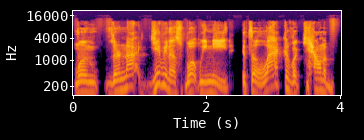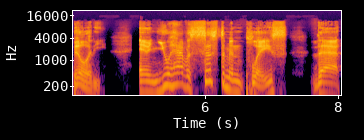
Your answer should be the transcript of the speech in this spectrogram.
when they're not giving us what we need. It's a lack of accountability and you have a system in place that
